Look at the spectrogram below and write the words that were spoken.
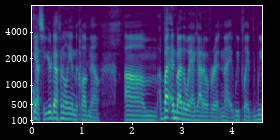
yeah. So you're definitely in the club now. Um, but and by the way, I got over it, and I we played we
